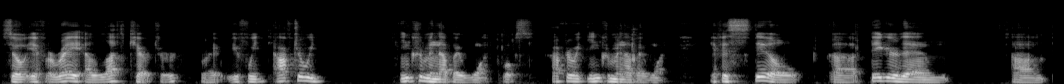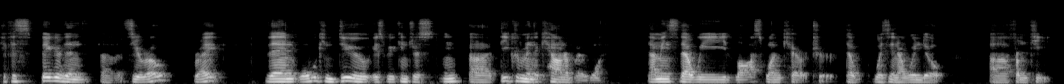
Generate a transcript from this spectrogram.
so if array at left character, right? If we after we increment that by one. Whoops. After we increment that by one, if it's still uh, bigger than um, if it's bigger than uh, zero, right? Then what we can do is we can just uh, decrement the counter by one. That means that we lost one character that was in our window uh, from t.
